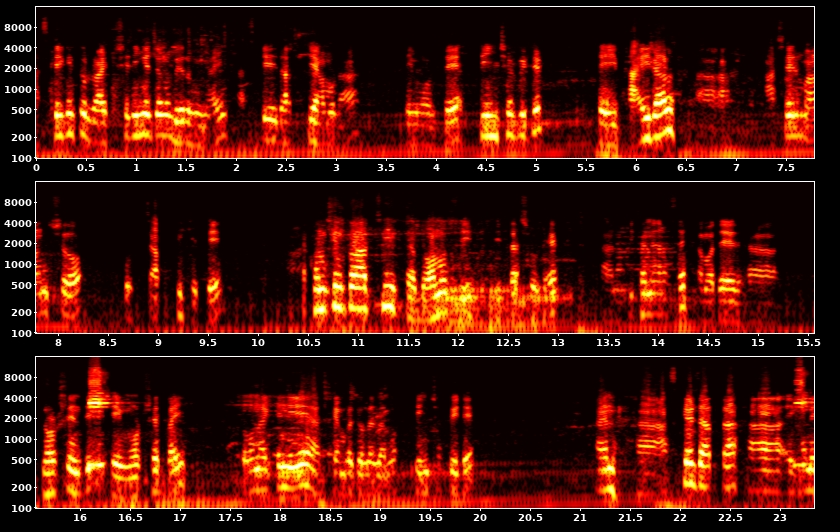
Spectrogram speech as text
আজকে কিন্তু রাইড শেয়ারিং এর জন্য বের হই নাই। আজকে যাচ্ছি আমরা এই মুহূর্তে তিনশো ফিটের সেই ভাইরাল হাঁসের মাংস চাপটি খেতে। এখন কিন্তু আছি বনশ্রী বিদ্যাসুরে আর পিছনে আছে আমাদের আহ, নরসিংদী সেই মোর্শেদ ভাই। তো ওনাকে নিয়ে আজকে আমরা চলে যাব তিনশো ফিটে অ্যান্ড আজকের যাত্রা এখানে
